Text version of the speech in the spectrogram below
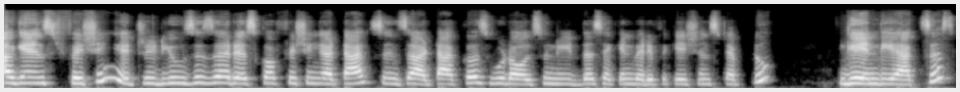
against phishing, it reduces the risk of phishing attacks since the attackers would also need the second verification step to gain the access.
